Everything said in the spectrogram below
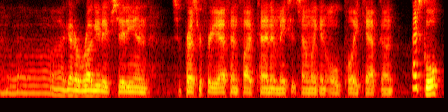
Uh, i got a rugged obsidian suppressor for your fn 510 and makes it sound like an old toy cap gun. That's cool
